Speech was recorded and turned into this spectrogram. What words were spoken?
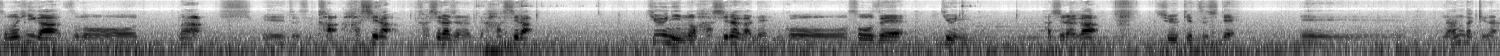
その日がそのまあえーとですね、か柱頭じゃなくて柱。9人の柱がねこう総勢9人の柱が集結して、えー、なんだっけな。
